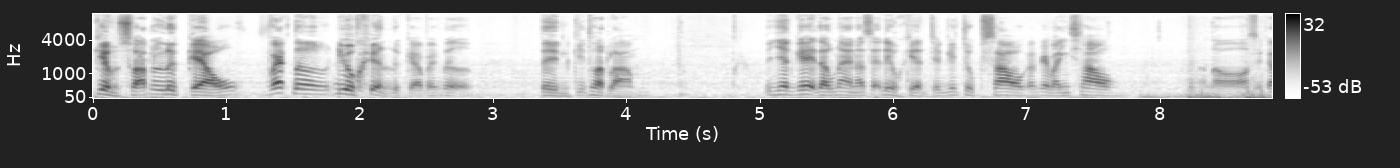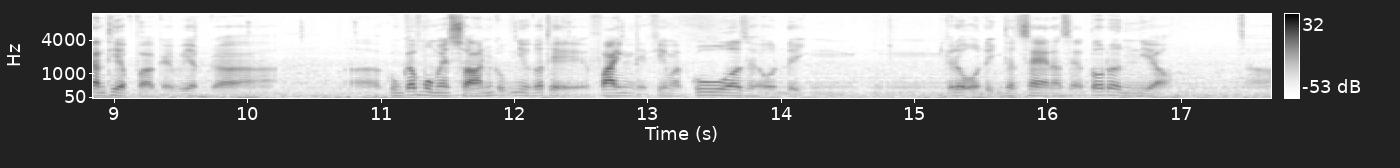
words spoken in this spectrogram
kiểm soát lực kéo vector điều khiển lực kéo vector tên kỹ thuật lắm tuy nhiên cái hệ thống này nó sẽ điều khiển trên cái trục sau các cái bánh sau. Nó sẽ can thiệp vào cái việc uh, cung cấp moment xoắn cũng như có thể phanh để khi mà cua rồi ổn định cái độ ổn định thân xe nó sẽ tốt hơn nhiều. Đó.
